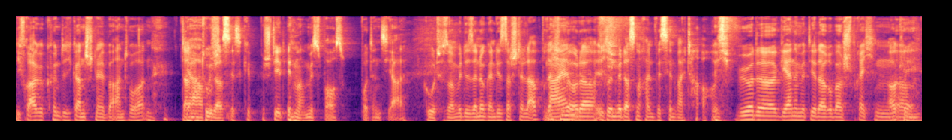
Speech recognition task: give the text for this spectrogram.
Die Frage könnte ich ganz schnell beantworten. Dann tu best- das. Es gibt, besteht immer Missbrauchspotenzial. Gut, sollen wir die Sendung an dieser Stelle abbrechen Nein, oder ich- führen wir das noch ein bisschen weiter aus? Ich würde gerne mit dir darüber sprechen, Okay. ähm,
